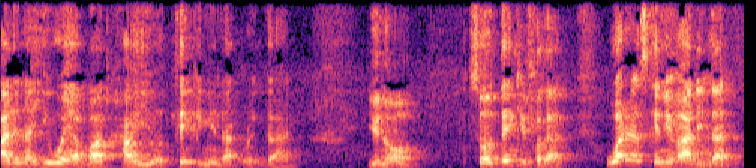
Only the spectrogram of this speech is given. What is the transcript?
And then are you aware about how you're thinking in that regard? You know? So thank you for that. What else can you add in that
